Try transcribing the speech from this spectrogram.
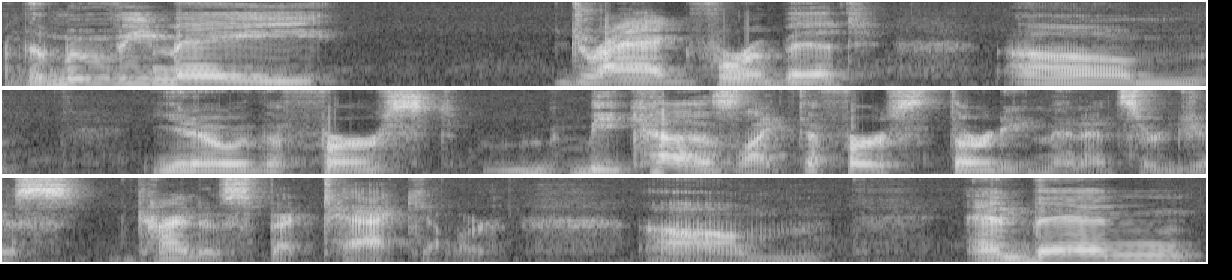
the movie may drag for a bit. Um, you know, the first, because like the first 30 minutes are just kind of spectacular. Um, and then,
